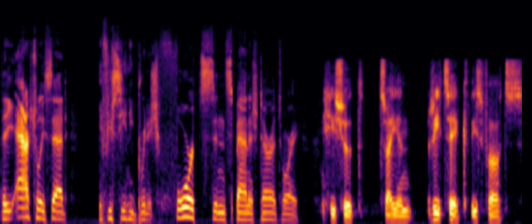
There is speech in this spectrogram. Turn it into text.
that he actually said, if you see any British forts in Spanish territory, he should try and retake these forts.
